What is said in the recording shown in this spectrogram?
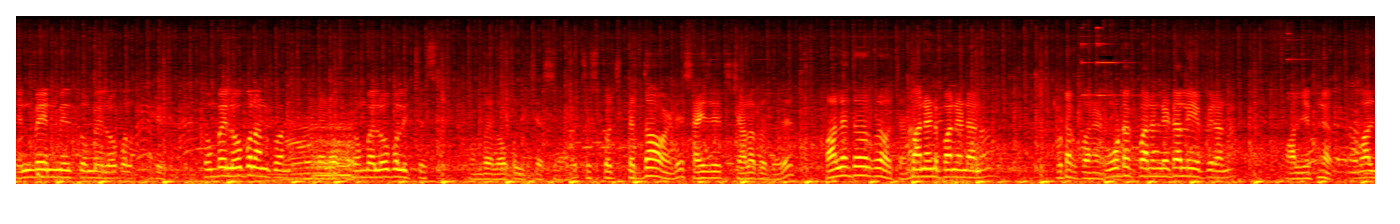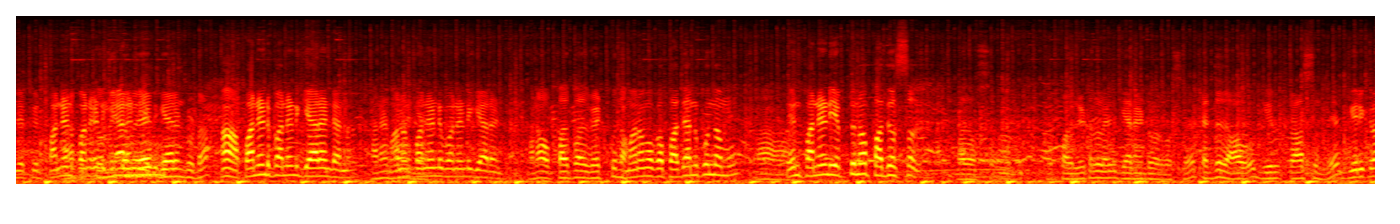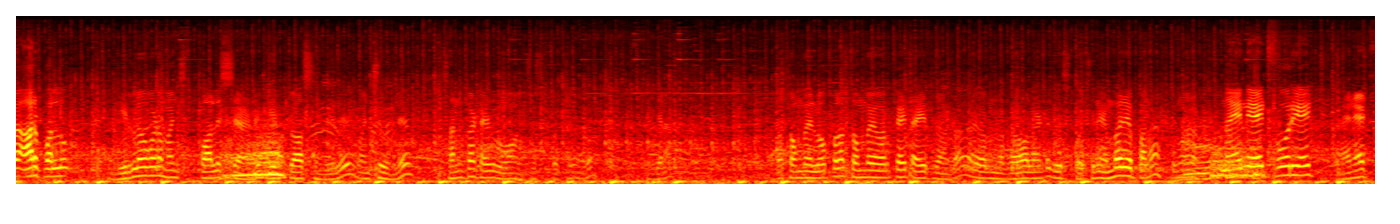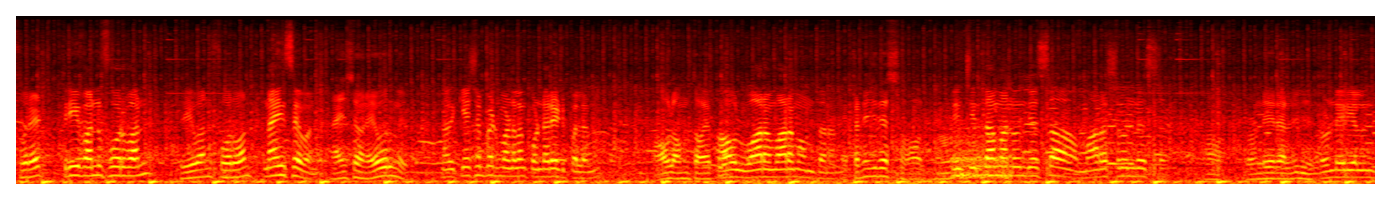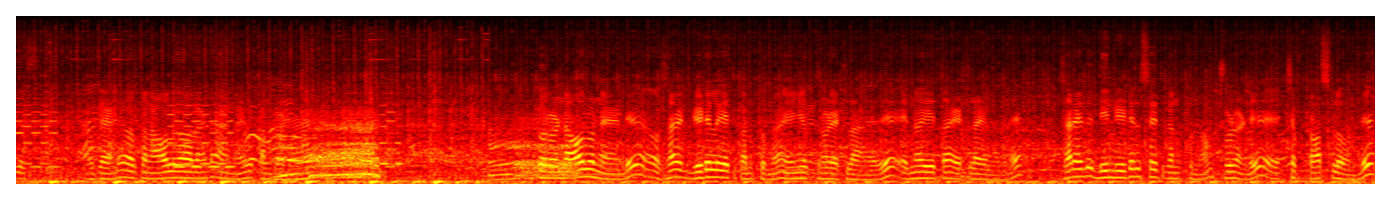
ఎనభై ఎనిమిది తొంభై లోపల. తొంభై లోపల అనుకోను. తొంభై లోపల. తొంభై లోపల ఇచ్చేసి తొంభై లోపల ఇచ్చేస్తారు చూసుకోవచ్చు. పెద్ద అండి సైజ్ అయితే చాలా పెద్దది. పాలు ఎంతవరకు రావచ్చు పన్నెండు పన్నెండు అన్న. పూటకు పన్నెండు. మూటకు పన్నెండు లీటర్లు చెప్పిరన్న? వాళ్ళు చెప్పినారు. వాళ్ళు చెప్పారు పన్నెండు పన్నెండు గ్యారెంటీ. అయితే గ్యారెంటీ ఉంటా? పన్నెండు పన్నెండు గ్యారెంటీ అన్న. పన్నెండు మనం పన్నెండు పన్నెండు గ్యారెంటీ. మనం ఒక పది పది పెట్టుకుందాం. మనం ఒక పది అనుకుందాము. నేను పన్నెండు చెప్తున్నా పది వస్తుంది. పది వస్తుంది. ఒక పది లీటర్లు అయితే గ్యారెంటీ వరకు వస్తుంది. పెద్దది ఆవు గిర్ క్రాస్ ఉంది. గిరికి ఆరు పళ్ళు. గిర్లో కూడా మంచి పాలిసీ అండి గిర్ క్రాస్ ఉంది ఇది మంచిగా ఉంది సన్ కట్ అయితే బాగుంది చూసుకోవచ్చు. తొంభై లోపల తొంభై వరకు అయితే అవుతుందంట ఎవరన్నా కావాలంటే చూసుకోవచ్చు నేను నెంబర్ చెప్పానా? Nine eight four eight nine eight four eight three one four one three one four one nine seven nine seven. ఎవరు మీరు? నాది కేశంపేట మండలం కొండారెడ్డిపల్లి అన్న. ఆవులు అమ్ముతావు ఆవులు వారం వారం అమ్ముతాను ఎక్కడి నుంచి తెస్తావు ఆవులు? నేను చింతామణి నుంచి చేస్తా మహారాష్ట్ర నుంచి చేస్తా రెండు ఏరియాల నుంచి. రెండు ఏరియాల నుంచి చేస్తా ఓకే అండి ఒక ఆవులు కావాలంటే ఆయన కంప్లైంట్ ఇంకో రెండు ఆవులు ఉన్నాయండి. ఒకసారి డీటెయిల్గా అయితే కనుక్కుందాం. ఏం చెప్తున్నాడు ఎట్లా అనేది ఎన్నో ఈత ఎట్లా అయింది సరే అయితే దీని డీటెయిల్స్ అయితే కనుక్కుందాం. చూడండి హెచ్ఎఫ్ క్రాస్లో ఉంది.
